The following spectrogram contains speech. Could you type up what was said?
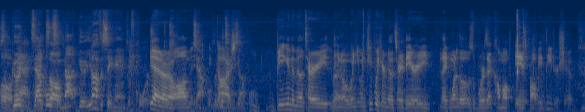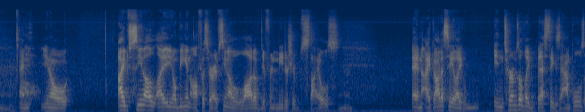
Some Oh, good man, examples, some um, not good. You don't have to say names, of course. Yeah, no, no. Um, examples. Like, gosh, what's an example? being in the military, Right. you know, when you, when people hear military, they already like one of those words that come up is probably leadership, Mm. and you know, I've seen a, I, you know, being an officer, I've seen a lot of different leadership styles, Mhm. and I gotta say, like, in terms of like best examples,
